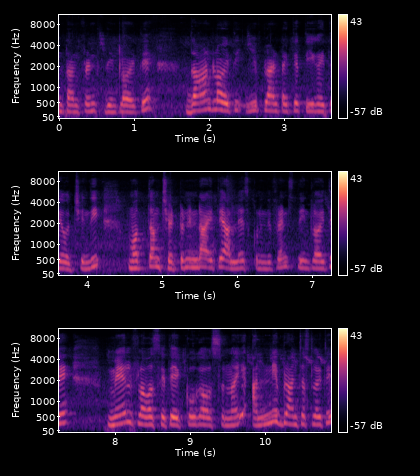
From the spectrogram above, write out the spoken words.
ఉంటాను ఫ్రెండ్స్ దీంట్లో అయితే దాంట్లో అయితే ఈ ప్లాంట్ అయితే తీగ అయితే వచ్చింది. మొత్తం చెట్టు నిండా అయితే అల్లేసుకునింది ఫ్రెండ్స్. దీంట్లో అయితే మేల్ ఫ్లవర్స్ అయితే ఎక్కువగా వస్తున్నాయి. అన్ని బ్రాంచెస్లో అయితే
